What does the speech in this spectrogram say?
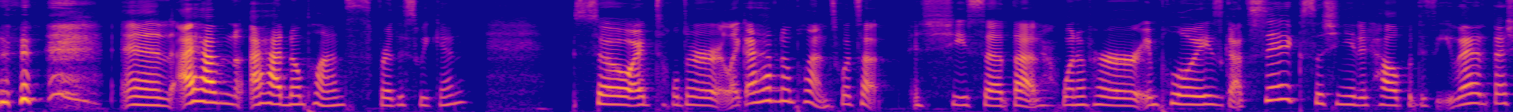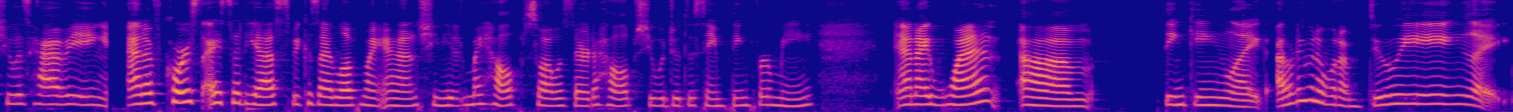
and I have no, I had no plans for this weekend. So I told her like I have no plans. What's up? And she said that one of her employees got sick, so she needed help with this event that she was having. And of course, I said yes because I love my aunt. She needed my help, so I was there to help. She would do the same thing for me. And I went um thinking like I don't even know what I'm doing. Like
